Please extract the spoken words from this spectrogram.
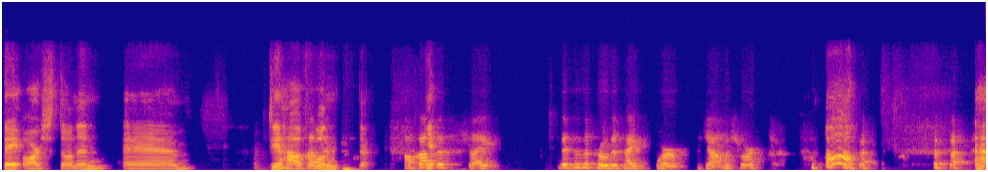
They are stunning. Um, do you have I've one? This, I've got yeah. this stripe. This is a prototype for pajama shorts. Oh, uh,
